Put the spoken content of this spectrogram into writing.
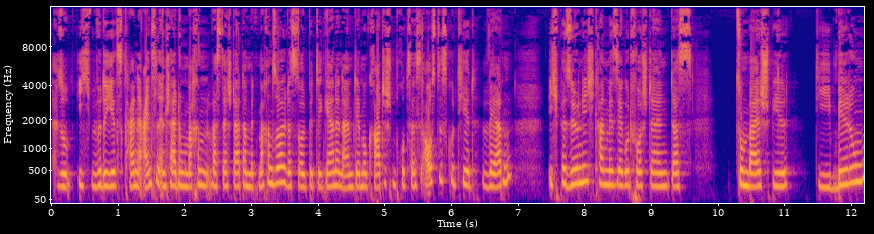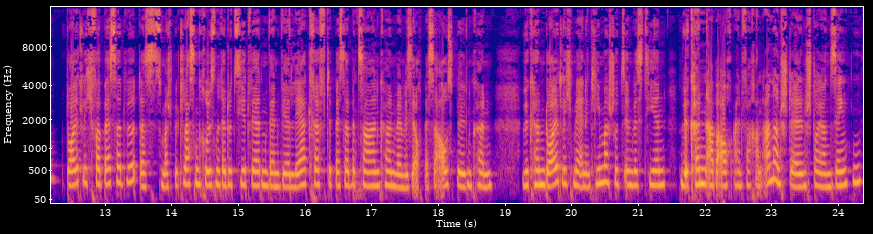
Also ich würde jetzt keine Einzelentscheidung machen, was der Staat damit machen soll. Das soll bitte gerne in einem demokratischen Prozess ausdiskutiert werden. Ich persönlich kann mir sehr gut vorstellen, dass zum Beispiel die Bildung deutlich verbessert wird, dass zum Beispiel Klassengrößen reduziert werden, wenn wir Lehrkräfte besser bezahlen können, wenn wir sie auch besser ausbilden können. Wir können deutlich mehr in den Klimaschutz investieren. Wir können aber auch einfach an anderen Stellen Steuern senken,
